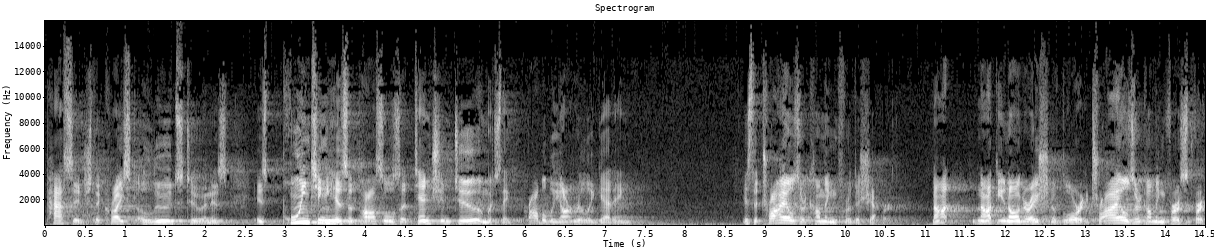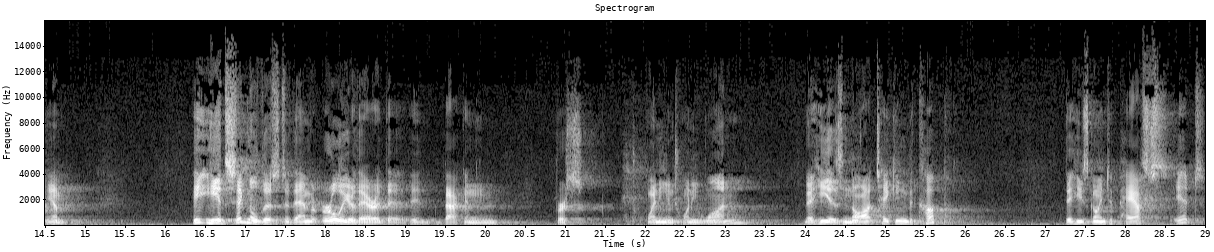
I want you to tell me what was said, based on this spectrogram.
passage that Christ alludes to and is, is pointing his apostles' attention to, and which they probably aren't really getting, is that trials are coming for the shepherd. Not, not the inauguration of glory. Trials are coming first for him. He, he had signaled this to them earlier there, the, in, back in verse 20 and 21, that he is not taking the cup that he's going to pass it,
